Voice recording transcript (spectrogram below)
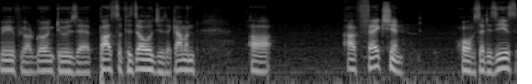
if you are going to the pathophysiology, the common uh, affection of the disease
